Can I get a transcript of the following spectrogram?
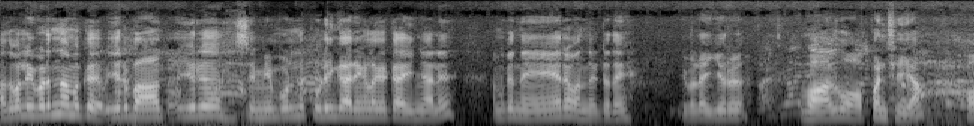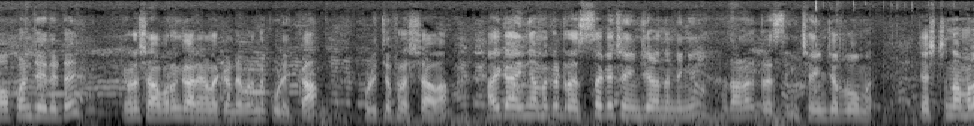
അതുപോലെ ഇവിടുന്ന് നമുക്ക് ഈ ഒരു ബാ ഈ ഒരു സ്വിമ്മിംഗ് പൂളിൽ നിന്ന് കുളിയും കാര്യങ്ങളൊക്കെ കഴിഞ്ഞാൽ നമുക്ക് നേരെ വന്നിട്ടത് ഇവിടെ ഈ ഒരു വാൾവ് ഓപ്പൺ ചെയ്യാം. ഓപ്പൺ ചെയ്തിട്ട് ഇവിടെ ഷവറും കാര്യങ്ങളൊക്കെ ഉണ്ട്. ഇവിടുന്ന് കുളിക്കാം. കുളിച്ച് ഫ്രഷ് ആവാം. അത് കഴിഞ്ഞ് നമുക്ക് ഡ്രസ്സൊക്കെ ചേഞ്ച് ചെയ്യണമെന്നുണ്ടെങ്കിൽ അതാണ് ഡ്രസ്സിങ് ചേഞ്ച് റൂം ജസ്റ്റ് നമ്മൾ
